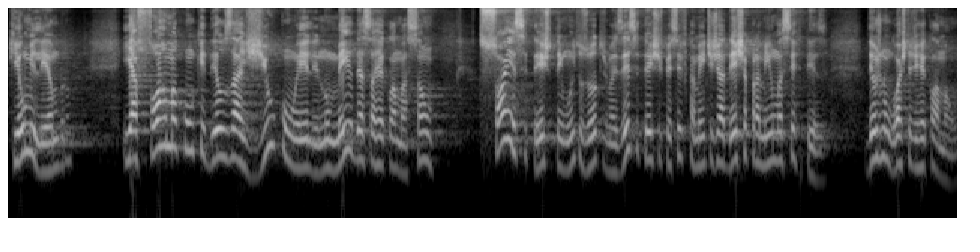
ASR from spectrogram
que eu me lembro, e a forma com que Deus agiu com ele no meio dessa reclamação só esse texto, tem muitos outros, mas esse texto especificamente já deixa para mim uma certeza. Deus não gosta de reclamão.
